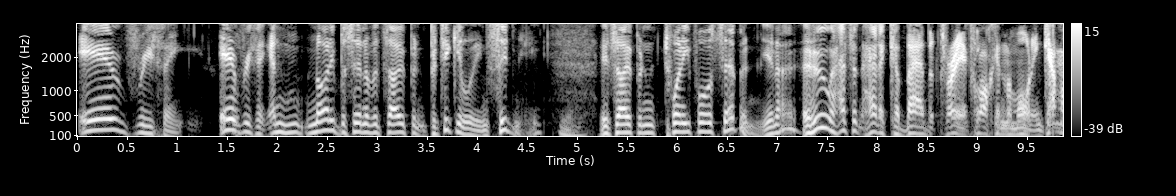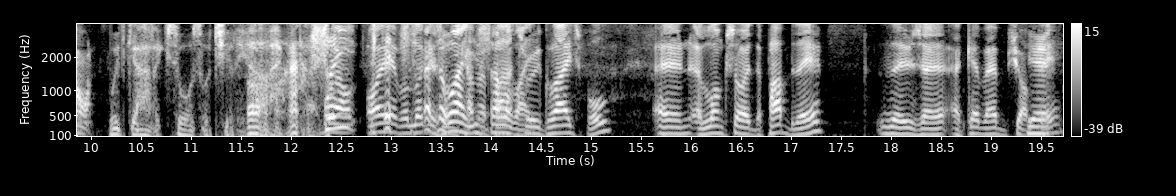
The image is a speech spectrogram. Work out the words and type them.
everything, everything, and ninety percent of it's open. Particularly in Sydney, it's open twenty four seven. You know, who hasn't had a kebab at three o'clock in the morning? Come on, With garlic sauce or chili. Oh, see, Well, I have a look as the way I'm you coming past through Gladesville, and alongside the pub there, there's a, a kebab shop Yeah. there,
